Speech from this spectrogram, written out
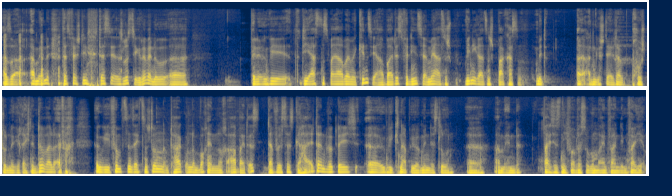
Also am Ende, das verstehen, das ist ja das Lustige, ne? wenn du äh, wenn du irgendwie die ersten zwei Jahre bei McKinsey arbeitest, verdienst du ja mehr als ein, weniger als ein Sparkassen mit äh, Angestellter pro Stunde gerechnet, ne? weil du einfach irgendwie 15, 16 Stunden am Tag und am Wochenende noch arbeitest. Dafür ist das Gehalt dann wirklich äh, irgendwie knapp über Mindestlohn äh, am Ende. Weiß jetzt nicht, ob das so gemeint war in dem Fall hier.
